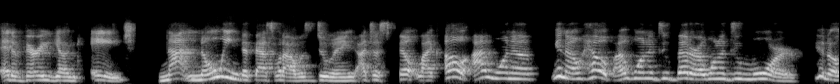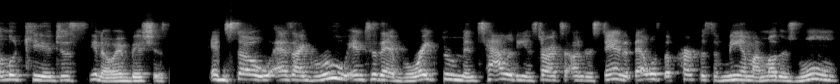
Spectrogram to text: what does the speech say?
at a very young age, not knowing that that's what I was doing. I just felt like, oh, I want to, you know, help. I want to do better. I want to do more. You know, look, kid, just, you know, ambitious. And so as I grew into that breakthrough mentality and started to understand that that was the purpose of me and my mother's womb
